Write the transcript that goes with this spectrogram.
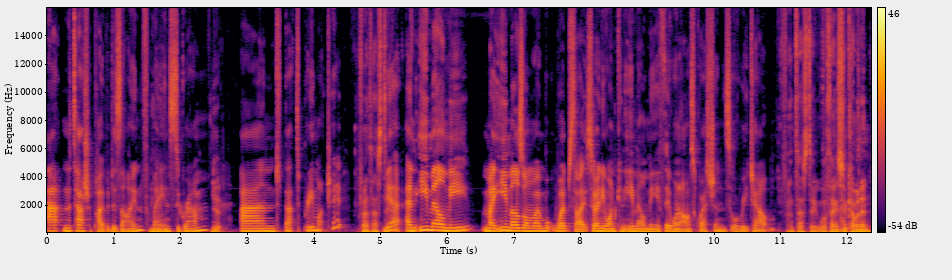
at Natasha Piper Design for my Instagram, Yep. and that's pretty much it. Fantastic. Yeah, and email me. My email's on my website, so anyone can email me if they want to ask questions or reach out. Fantastic. Well, thanks for coming in.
